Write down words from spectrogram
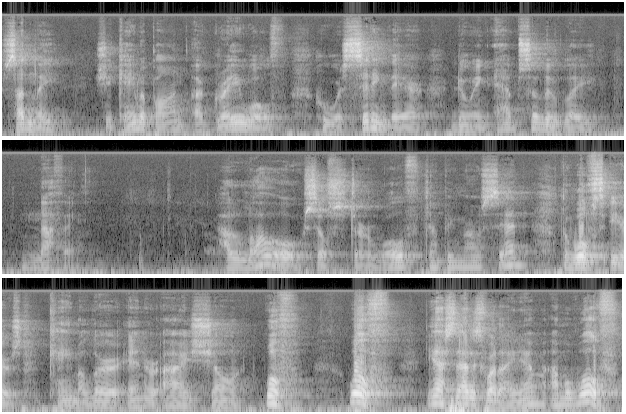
suddenly she came upon a gray wolf who was sitting there doing absolutely nothing. Hello, Sister Wolf, Jumping Mouse said. The wolf's ears came alert and her eyes shone. Wolf, wolf, yes, that is what I am. I'm a wolf.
